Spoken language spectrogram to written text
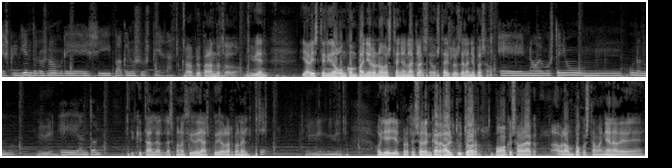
escribiendo los nombres y para que no se los pierdan. Claro, preparando todo, muy bien. ¿Y habéis tenido algún compañero nuevo este año en la clase o estáis los del año pasado? Eh, no, hemos tenido un- uno nuevo, Muy bien. eh, Antón. ¿Y qué tal? ¿Le has conocido ya? ¿Has podido hablar con él? Sí. Muy bien, muy bien. Oye, y el profesor encargado, el tutor, supongo que os habrá hablado un poco esta mañana de,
